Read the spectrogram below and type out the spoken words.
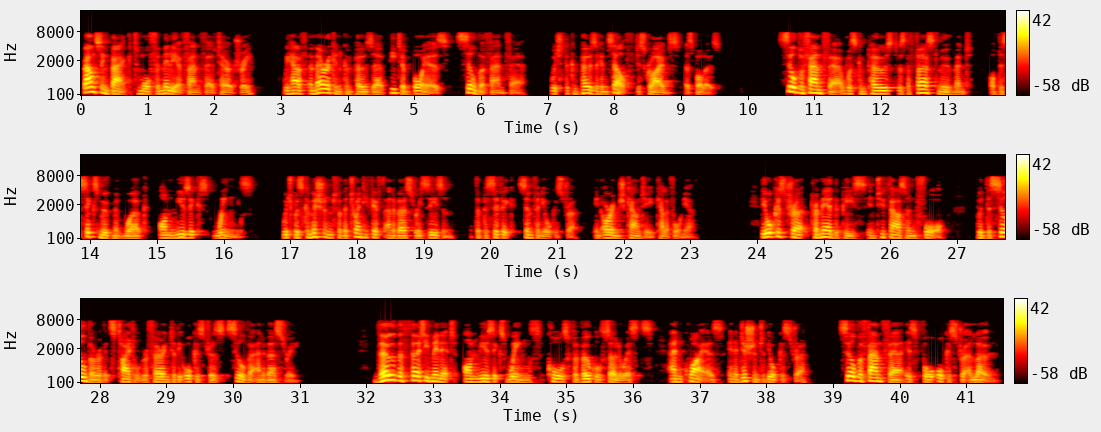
Bouncing back to more familiar fanfare territory, we have American composer Peter Boyer's Silver Fanfare, which the composer himself describes as follows. Silver Fanfare was composed as the first movement of the six movement work On Music's Wings, which was commissioned for the 25th anniversary season of the Pacific Symphony Orchestra in Orange County, California. The orchestra premiered the piece in 2004 with the silver of its title referring to the orchestra's silver anniversary. Though the 30 minute On Music's Wings calls for vocal soloists and choirs in addition to the orchestra, Silver Fanfare is for orchestra alone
